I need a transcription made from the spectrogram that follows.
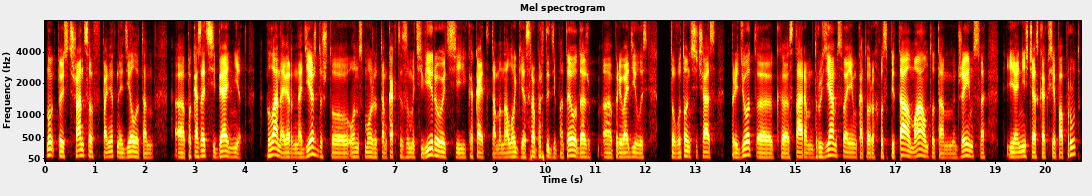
Ну, то есть шансов, понятное дело, там э, показать себя нет. Была, наверное, надежда, что он сможет там как-то замотивировать, и какая-то там аналогия с Роберто Ди Матео даже э, приводилась, что вот он сейчас придет э, к старым друзьям своим, которых воспитал, Маунта, там, Джеймса, и они сейчас как все попрут,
